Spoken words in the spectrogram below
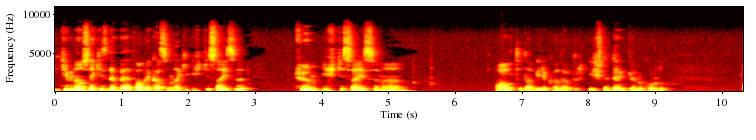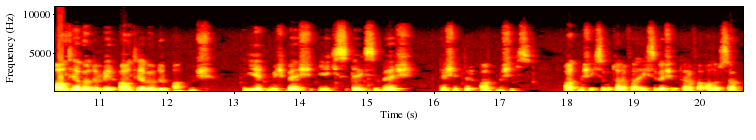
2018'de B fabrikasındaki işçi sayısı tüm işçi sayısının 6'da biri kadardır. İşte denklemi kurdum. 6'ya böldüm 1, 6'ya böldüm 60. 75x eksi 5 eşittir 60x. 60x'i bu tarafa, eksi 5'i bu tarafa alırsam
